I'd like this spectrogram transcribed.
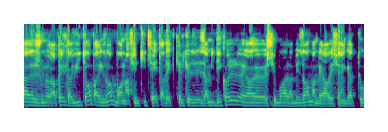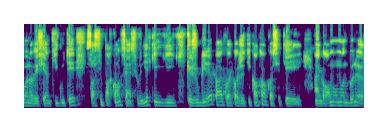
Je me rappelle qu'à 8 ans, par exemple, on a fait une petite fête avec quelques amis d'école euh, chez moi à la maison. Ma mère avait fait un gâteau, on avait fait un petit goûter. Ça, c'est par contre, c'est un souvenir qui, que j'oublierai pas. Quoi, j'étais content. Quoi, c'était un grand moment de bonheur.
